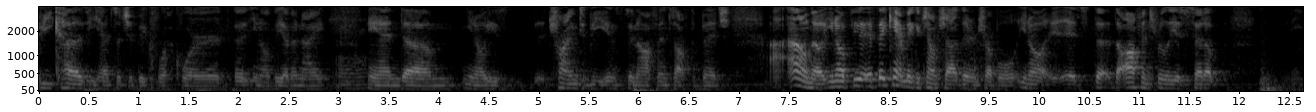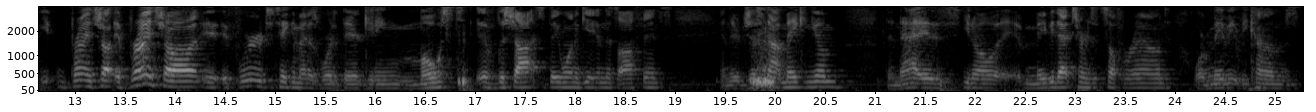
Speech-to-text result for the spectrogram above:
because he had such a big fourth quarter, uh, you know, the other night, and um, you know he's trying to be instant offense off the bench. I, I don't know, you know, if, if they can't make a jump shot, they're in trouble. You know, it's the the offense really is set up. Brian Shaw, if Brian Shaw, if we're to take him at his word that they're getting most of the shots they want to get in this offense, and they're just not making them, then that is, you know, maybe that turns itself around, or maybe it becomes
